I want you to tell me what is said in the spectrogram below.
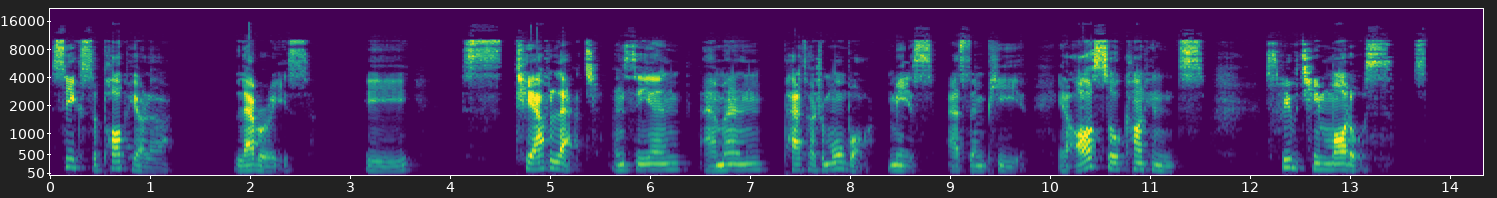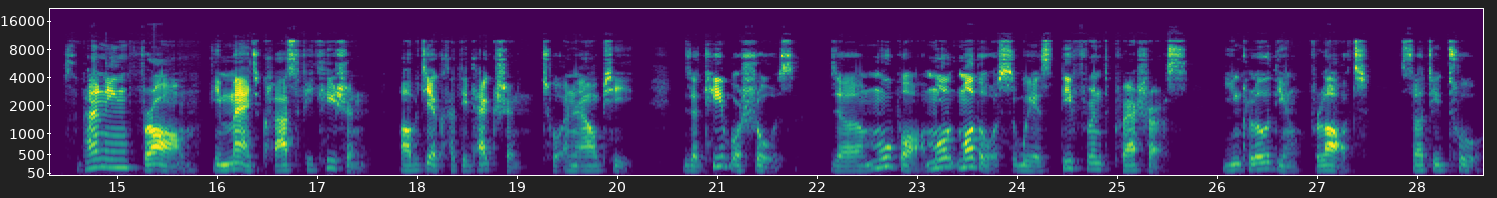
six popular libraries: E, TFLite, NCNN, MNN, PyTorch Mobile, MIS, SMP. It also contains 15 models spanning from image classification, object detection to NLP. The table shows the mobile mo models with different pressures, including float, 32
